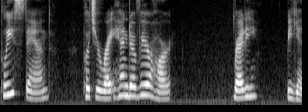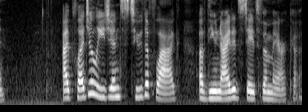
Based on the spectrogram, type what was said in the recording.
Please stand. Put your right hand over your heart. Ready? Begin. I pledge allegiance to the flag of the United States of America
